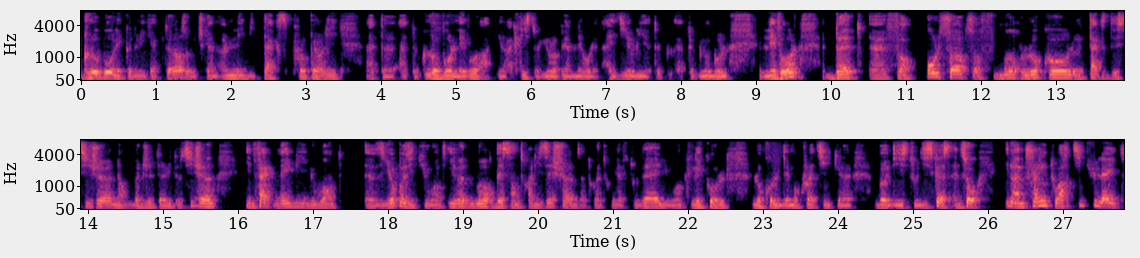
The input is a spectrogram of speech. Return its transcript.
global economic actors, which can only be taxed properly at a, at a global level, you know, at least a European level and ideally at a, at a global level. But uh, for all sorts of more local tax decision or budgetary decision, in fact, maybe you want the opposite. You want even more decentralization than what we have today. You want local, local democratic uh, bodies to discuss. And so, you know, I'm trying to articulate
